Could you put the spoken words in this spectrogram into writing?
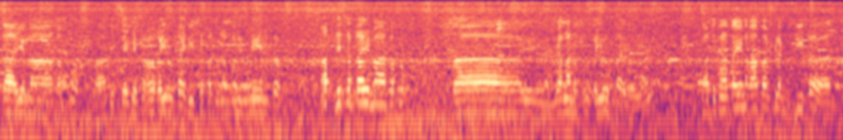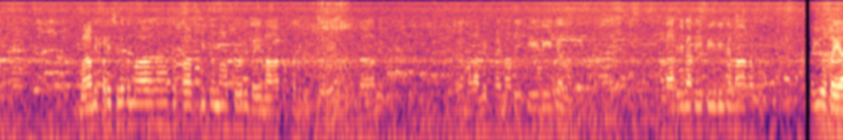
tayo mga kapro. Uh, Display sa kayo tayo, di sa padulang monumento. Update lang tayo mga kapro. Sa yung ano po kayo tayo. Na tayo nakapag-vlog dito at marami pa rin sila sa mga kapat dito mga sorry kaya mga kapro sa likod ko. Marami. Ayan, marami pa kayo mapipili dyan. ah. Marami kayo mapipili dyan mga kapro. Kayo kaya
